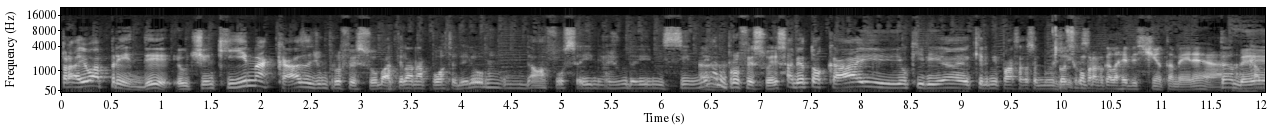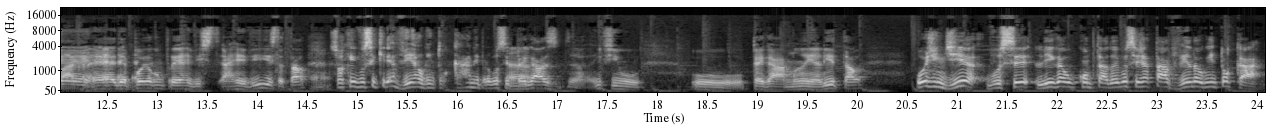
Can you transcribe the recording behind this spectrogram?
Pra eu aprender, eu tinha que ir na casa de um professor, bater lá na porta dele, ô, me dá uma força aí, me ajuda aí, me ensina. Nem era um professor, ele sabia tocar e eu queria que ele me passasse algumas Você dicas. comprava aquela revistinha também, né? A- a Também, cavaco, né? é, depois eu comprei a revista, a revista e tal. Só que você queria ver alguém tocar, né? Pra você Ah. pegar, as, enfim, o, o, pegar a mãe ali e tal. Hoje em dia, você liga o computador e você já tá vendo alguém tocar.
